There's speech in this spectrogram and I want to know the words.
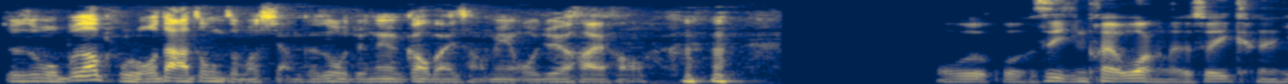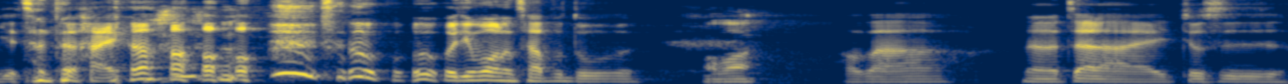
就是我不知道普罗大众怎么想，可是我觉得那个告白场面，我觉得还好。我我是已经快忘了，所以可能也真的还好。我我已经忘了差不多了。好吧，好吧，那再来就是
